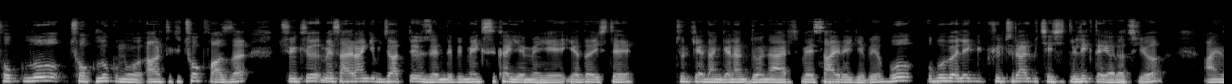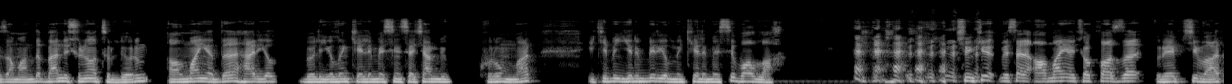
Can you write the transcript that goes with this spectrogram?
çoklu çokluk mu artık çok fazla. Çünkü mesela herhangi bir cadde üzerinde bir Meksika yemeği ya da işte Türkiye'den gelen döner vesaire gibi bu bu böyle kültürel bir çeşitlilik de yaratıyor. Aynı zamanda ben de şunu hatırlıyorum. Almanya'da her yıl böyle yılın kelimesini seçen bir kurum var. 2021 yılının kelimesi vallah. Çünkü mesela Almanya çok fazla rapçi var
